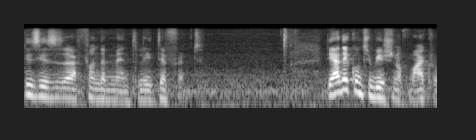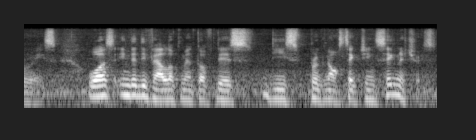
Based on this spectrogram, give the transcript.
diseases are fundamentally different. The other contribution of microarrays was in the development of this, these prognostic gene signatures.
